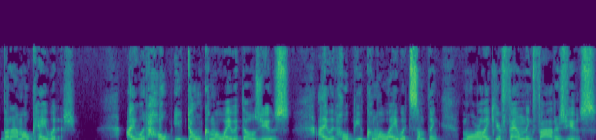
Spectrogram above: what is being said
but I'm okay with it. I would hope you don't come away with those views. I would hope you come away with something more like your founding fathers' views.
